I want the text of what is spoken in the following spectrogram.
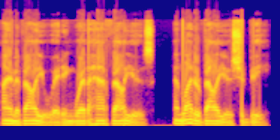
I am evaluating where the half values, and lighter values should be.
